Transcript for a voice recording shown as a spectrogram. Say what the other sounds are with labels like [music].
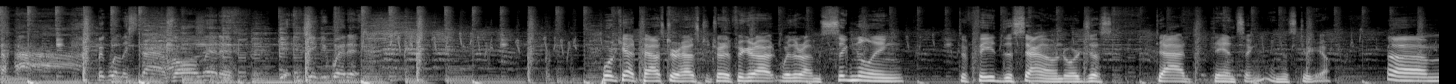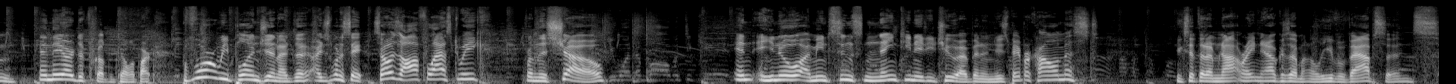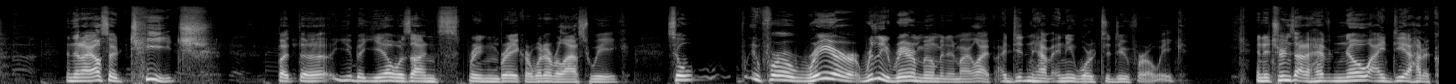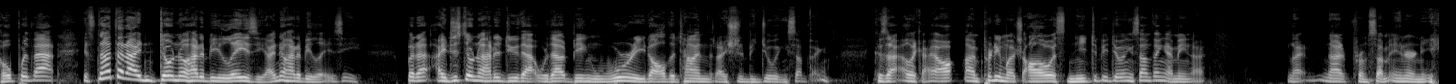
[laughs] Big Willie style's all. Getting jiggy with it. Poor Cat Pastor has to try to figure out whether I'm signaling to fade the sound or just dad dancing in the studio. Um, and they are difficult to tell apart. Before we plunge in, I, I just want to say so I was off last week from this show. And, and, you know, I mean, since 1982, I've been a newspaper columnist, except that I'm not right now because I'm on a leave of absence. And then I also teach, but the but Yale was on spring break or whatever last week. So for a rare, really rare moment in my life, I didn't have any work to do for a week. And it turns out I have no idea how to cope with that. It's not that I don't know how to be lazy. I know how to be lazy, but I, I just don't know how to do that without being worried all the time that I should be doing something. Because I like I I'm pretty much always need to be doing something. I mean, I, not not from some inner [laughs] need.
